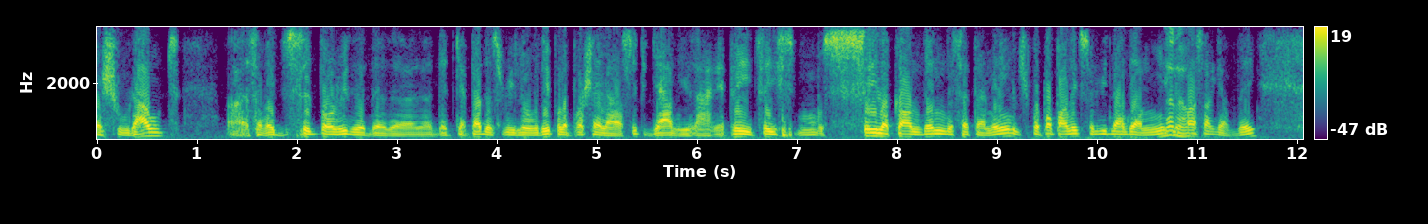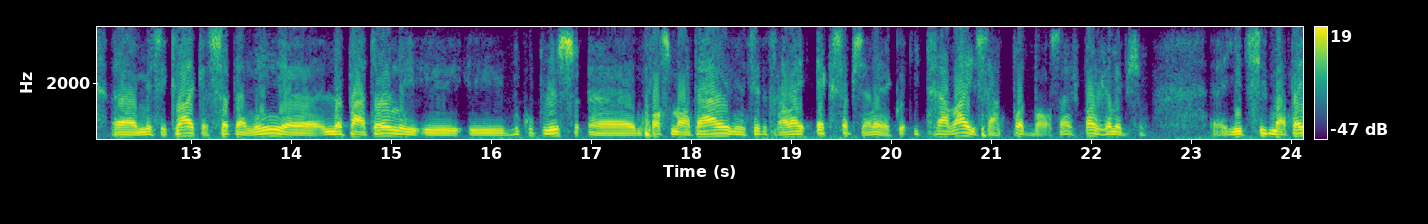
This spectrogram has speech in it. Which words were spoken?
en shootout, euh, ça va être difficile pour lui de- de- de- d'être capable de se reloader pour le prochain lancer, puis garde, il les a arrêtés. Tu sais, c'est le Condon de cette année. Je peux pas parler de celui de l'an dernier, je pense à regarder. Euh, mais c'est clair que cette année, euh, le pattern est, est- est beaucoup plus euh, une force mentale, une unité de travail exceptionnelle. Écoute, il travaille, ça n'a pas de bon sens. Je pense que jamais vu ça. Euh, il est ici le matin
